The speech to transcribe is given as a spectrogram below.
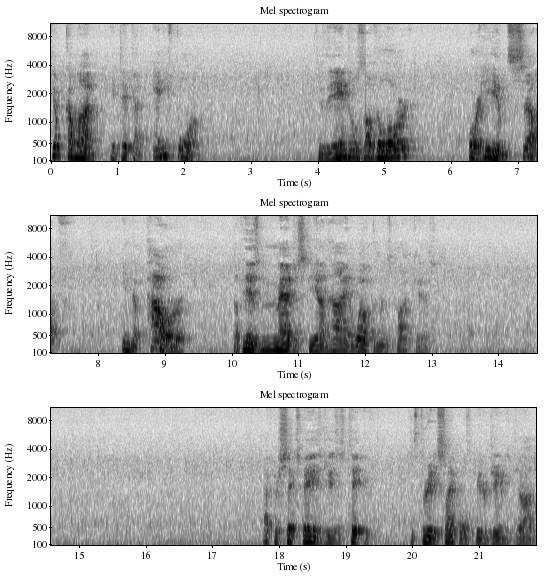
He'll come on and take on any form through the angels of the Lord or He Himself in the power of His majesty on high. And welcome to this podcast. After six days, Jesus taketh his three disciples, Peter, James, and John,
